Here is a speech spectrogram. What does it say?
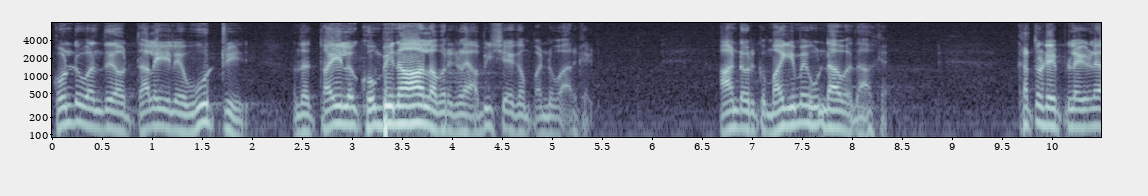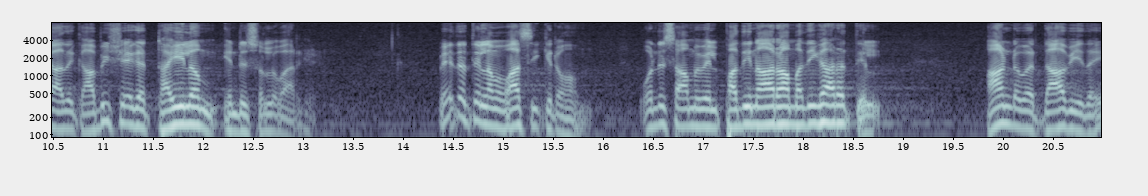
கொண்டு வந்து அவர் தலையிலே ஊற்றி அந்த தைல கொம்பினால் அவர்களை அபிஷேகம் பண்ணுவார்கள். ஆண்டவருக்கு மகிமை உண்டாவதாக. கத்துடைய பிள்ளைகளை அதுக்கு அபிஷேக தைலம் என்று சொல்லுவார்கள். வேதத்தில் நம்ம வாசிக்கிறோம். ஒன்று சாமுவேல் பதினாறாம் அதிகாரத்தில் ஆண்டவர் தாவீதை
